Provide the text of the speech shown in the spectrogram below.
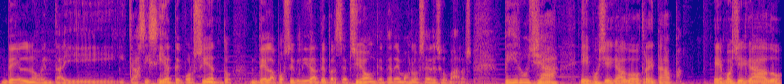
del 90 y casi 7% de la posibilidad de percepción que tenemos los seres humanos. Pero ya hemos llegado a otra etapa. Hemos llegado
